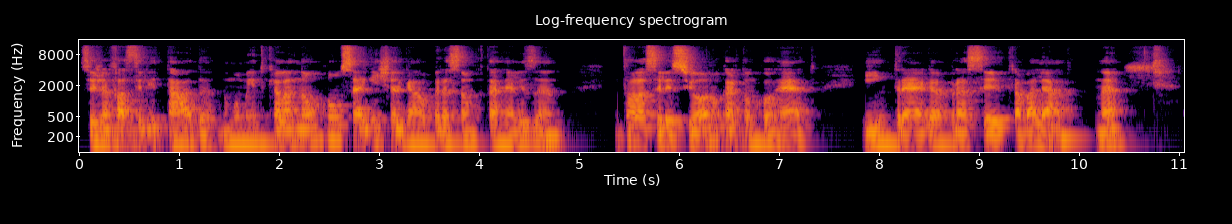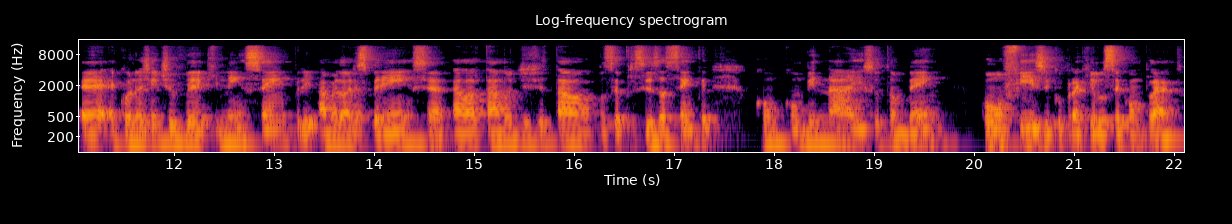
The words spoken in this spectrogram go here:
seja facilitada no momento que ela não consegue enxergar a operação que está realizando. Então ela seleciona o cartão correto e entrega para ser trabalhado, né? É, é, quando a gente vê que nem sempre a melhor experiência ela está no digital. Você precisa sempre com, combinar isso também com o físico para aquilo ser completo.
